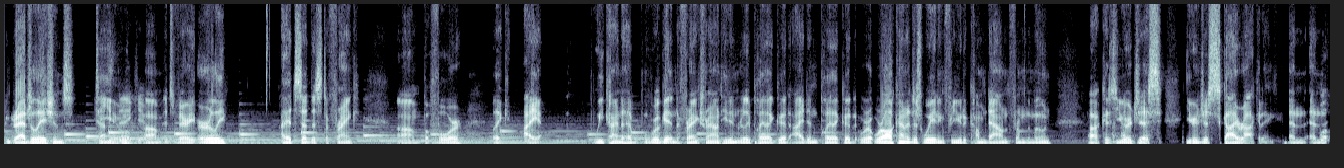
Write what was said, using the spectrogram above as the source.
congratulations to Yes, you. thank you. Um, it's very early. I had said this to Frank um, before. Like I, we kind of have. We'll get into Frank's round. He didn't really play that good. I didn't play that good. We're we're all kind of just waiting for you to come down from the moon, because you are just you're just skyrocketing, and and Well-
